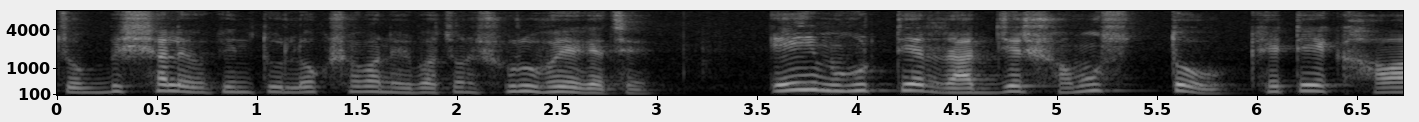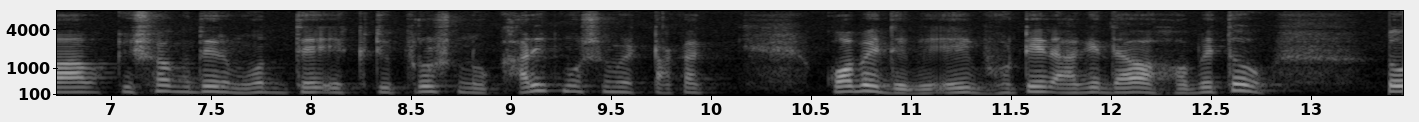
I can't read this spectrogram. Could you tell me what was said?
চব্বিশ সালেও কিন্তু লোকসভা নির্বাচন শুরু হয়ে গেছে। এই মুহূর্তের রাজ্যের সমস্ত খেটে খাওয়া কৃষকদের মধ্যে একটি প্রশ্ন, খারিফ মৌসুমের টাকা কবে দেবে? এই ভোটের আগে দেওয়া হবে তো? তো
